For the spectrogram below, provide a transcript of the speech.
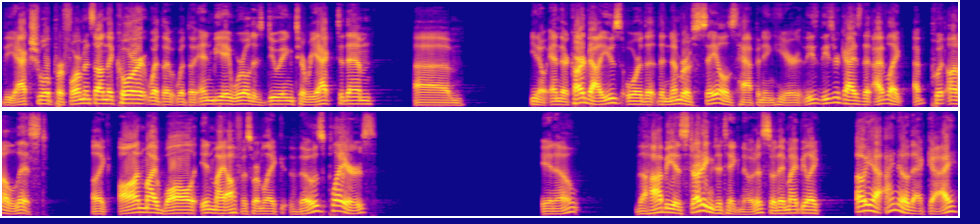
the actual performance on the court, what the what the NBA world is doing to react to them, um, you know, and their card values or the the number of sales happening here. These these are guys that I've like I've put on a list like on my wall in my office where I'm like those players you know, the hobby is starting to take notice, so they might be like, "Oh yeah, I know that guy.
